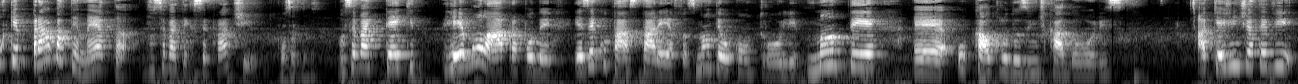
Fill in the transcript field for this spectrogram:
Porque para bater meta, você vai ter que ser proativo. Com certeza. Você vai ter que rebolar para poder executar as tarefas, manter o controle, manter é, o cálculo dos indicadores. Aqui a gente já teve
